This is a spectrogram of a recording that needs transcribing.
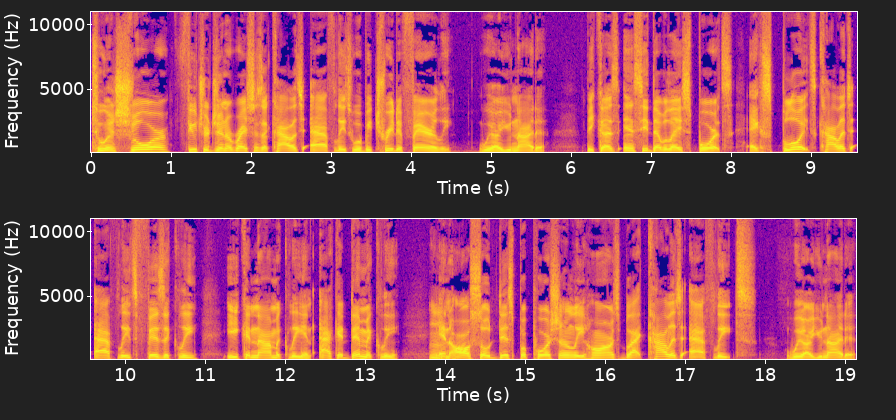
to ensure future generations of college athletes will be treated fairly. We are united because NCAA sports exploits college athletes physically, economically, and academically, and also disproportionately harms black college athletes. We are united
